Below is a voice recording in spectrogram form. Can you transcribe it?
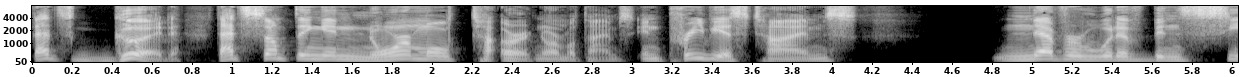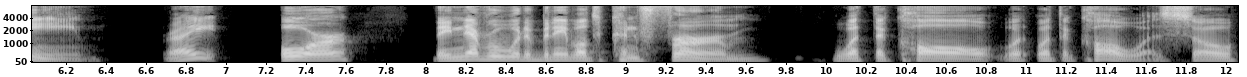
that's good. That's something in normal or normal times, in previous times, never would have been seen, right? Or they never would have been able to confirm what the call what, what the call was. So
